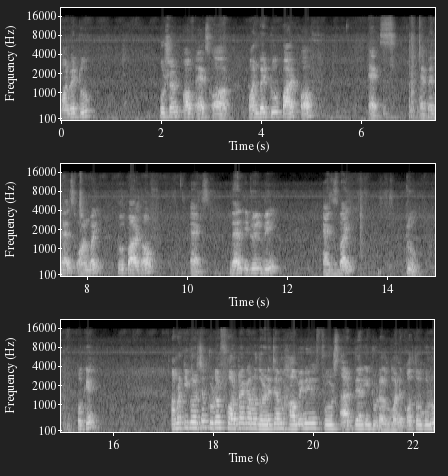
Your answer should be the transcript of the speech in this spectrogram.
One by two portion of x or one by two part of x. Apple has one by two part of x. Then it will be x by 2 ওকে আমরা কি করেছিলাম? টোটাল ফলটাকে আমরা ধরে নিয়েছিলাম how many fruits are there in total মানে কতগুলো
